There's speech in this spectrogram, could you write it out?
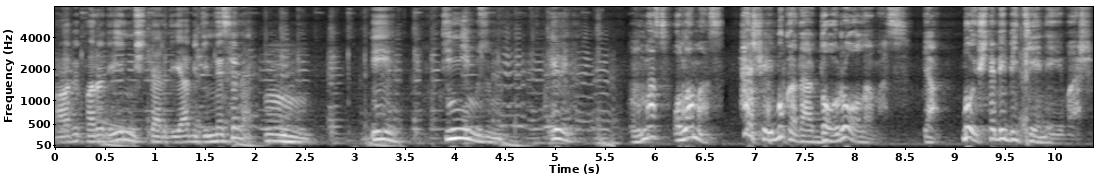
Abi para değilmiş derdi ya bir dinlesene. İyi. Dinleyeyim o zaman. Evet. Olmaz, olamaz. Her şey bu kadar doğru olamaz. Ya bu işte bir bit yeneği var.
